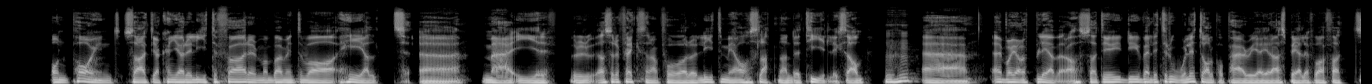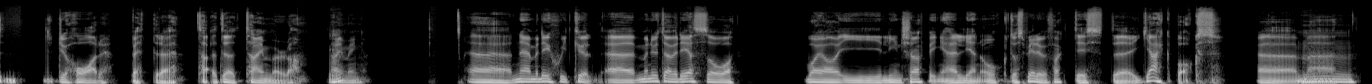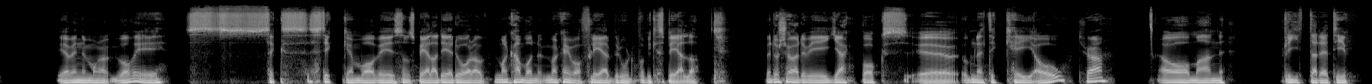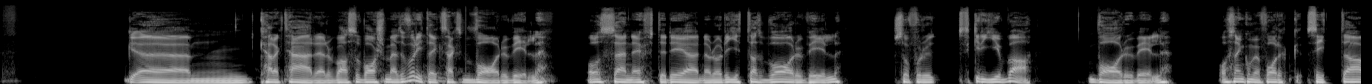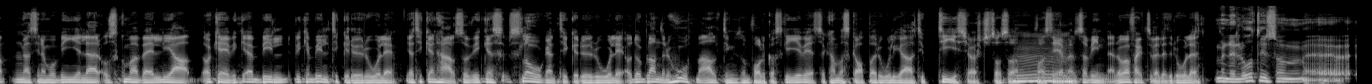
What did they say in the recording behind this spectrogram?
on point så att jag kan göra det lite före. Man behöver inte vara helt eh, med i, alltså reflexerna får lite mer avslappnande tid liksom. Mhm. Eh, än vad jag upplever. Då. Så att det, är- det är väldigt roligt att hålla på och parrya i det här spelet bara för att du har bättre t- timer då, timing. Eh, nej, men det är skitkul. Eh, men utöver det så var jag i Linköping i helgen och då spelade vi faktiskt eh, Jackbox. Eh, med, Mm. Jag vet inte hur många, var vi sex stycken var vi som spelade det då. då. Man, kan vara, man kan ju vara fler beroende på vilket spel. Då. Men då körde vi Jackbox, eh, om det hette KO, tror jag. Och man ritade typ eh, karaktärer, alltså var som helst. Du får rita exakt vad du vill. Och sen efter det, när du har ritat vad du vill, så får du skriva vad du vill. Och sen kommer folk sitta med sina mobiler och så kommer man välja, okej, vilken, bild, vilken bild tycker du är rolig? Jag tycker den här, så vilken slogan tycker du är rolig? Och då blandar du ihop med allting som folk har skrivit så kan man skapa roliga typ t-shirts och så får man se vem som vinner. Det var faktiskt väldigt roligt. Men det låter ju som, eh,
